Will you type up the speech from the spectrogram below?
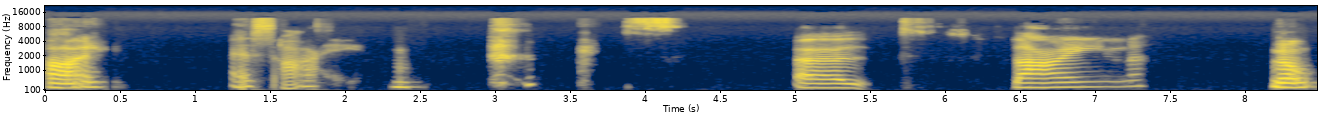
I. S I. Uh, sign. No,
